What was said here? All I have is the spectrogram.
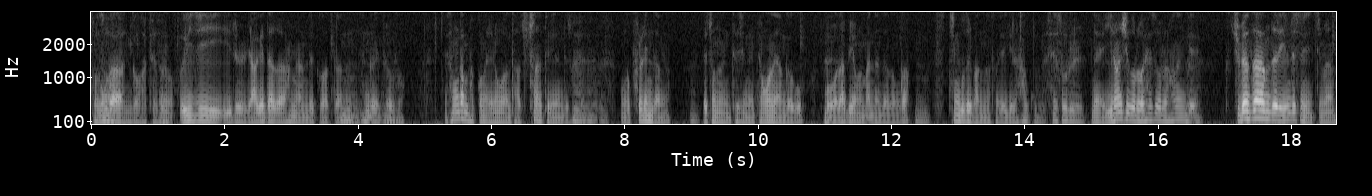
벗어난 뭔가 것 같아서. 그래서 의지를 약에다가 하면 안 될 것 같다는 음, 생각이 음, 들어서 상담 받거나 이런 거는 다 추천을 드리는데 저도 네, 네, 네. 뭔가 풀린다면 음. 저는 대신에 병원에 안 가고 뭐 라비 형을 만난다던가 음, 친구들 만나서 얘기를 하고 좀 해소를 네 이런 식으로 해소를 하는 게 네, 주변 사람들이 힘들 수는 있지만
